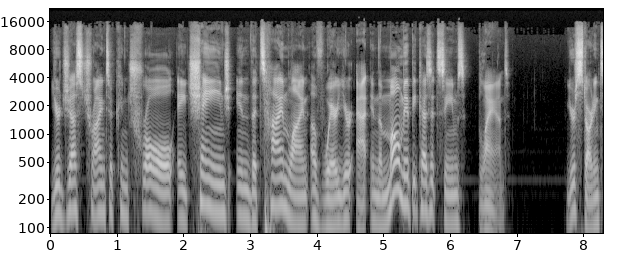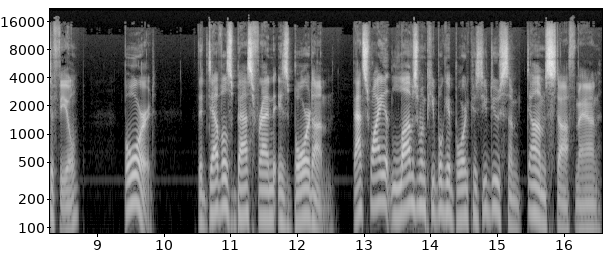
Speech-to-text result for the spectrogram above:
You're just trying to control a change in the timeline of where you're at in the moment because it seems bland. You're starting to feel bored. The devil's best friend is boredom. That's why it loves when people get bored because you do some dumb stuff, man.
